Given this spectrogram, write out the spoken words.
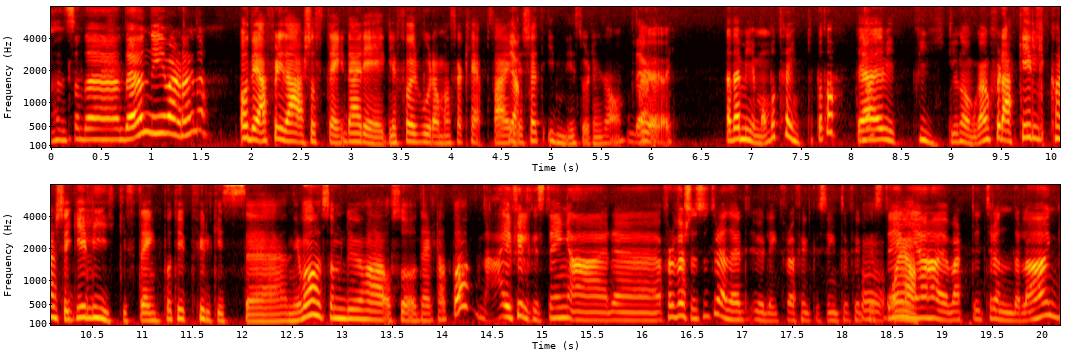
Så det, det er jo en ny hverdag, da. Og det er fordi det er så streng, det er regler for hvordan man skal kle på seg Ja. rett slett inne i stortingssalen. Det er. Ja, det er mye man må tenke på, da. Det er vir- virkelig en overgang. For det er ikke, kanskje ikke like strengt på typ fylkesnivå, som du har også deltatt på. Nei, fylkesting er eh, For det første så tror jeg det er litt ulikt fra fylkesting til fylkesting. Å, ja. Jeg har jo vært i Trøndelag.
